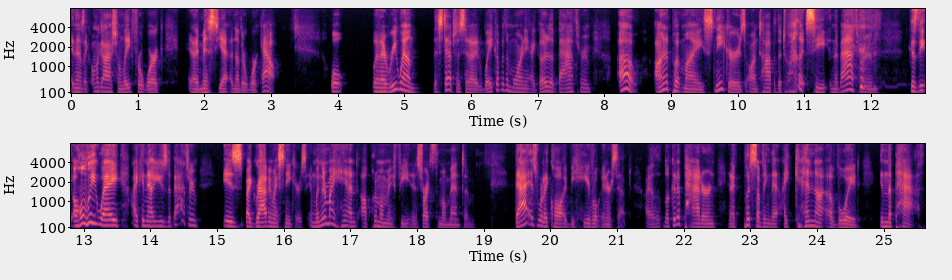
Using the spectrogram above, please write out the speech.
And then I was like, oh my gosh, I'm late for work and I missed yet another workout. Well, when I rewound the steps, I said I'd wake up in the morning, I go to the bathroom. Oh, I'm going to put my sneakers on top of the toilet seat in the bathroom because the only way I can now use the bathroom is by grabbing my sneakers. And when they're in my hand, I'll put them on my feet and it starts the momentum. That is what I call a behavioral intercept. I look at a pattern and I put something that I cannot avoid in the path.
